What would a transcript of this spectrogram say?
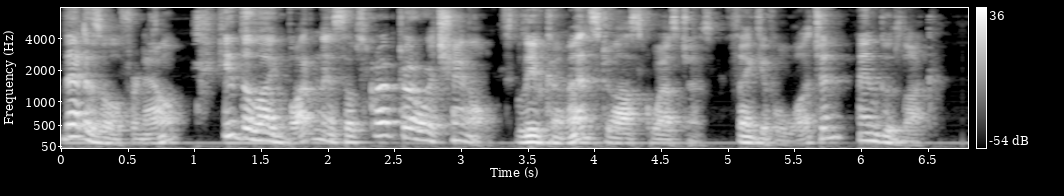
That is all for now. Hit the like button and subscribe to our channel. Leave comments to ask questions. Thank you for watching and good luck!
